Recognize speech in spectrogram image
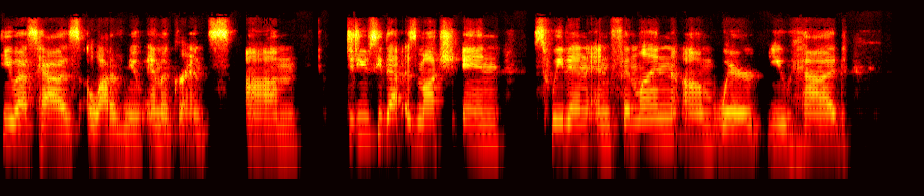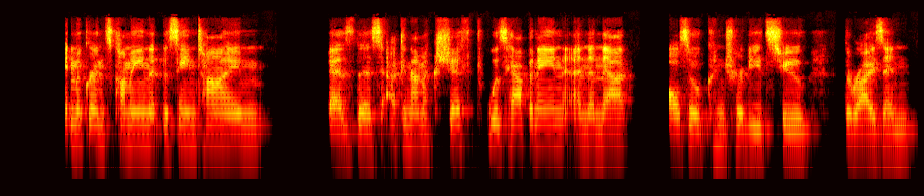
the US has a lot of new immigrants. Um, did you see that as much in Sweden and Finland, um, where you had immigrants coming at the same time as this economic shift was happening? And then that also contributes to the rise in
